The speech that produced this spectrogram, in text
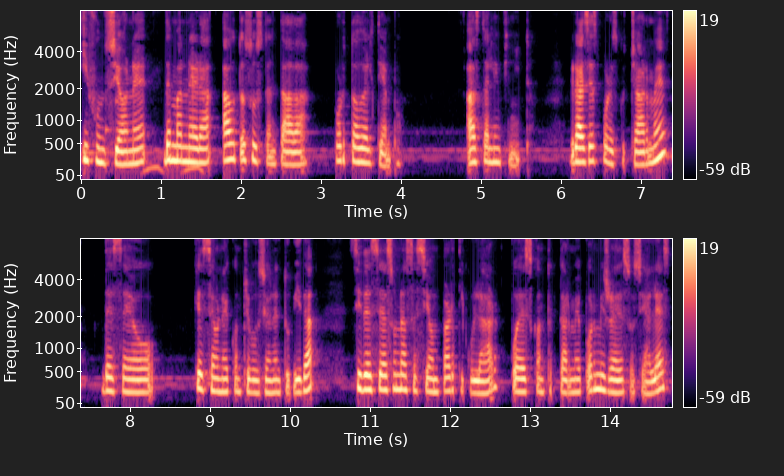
y funcione de manera autosustentada por todo el tiempo, hasta el infinito. Gracias por escucharme. Deseo que sea una contribución en tu vida. Si deseas una sesión particular, puedes contactarme por mis redes sociales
